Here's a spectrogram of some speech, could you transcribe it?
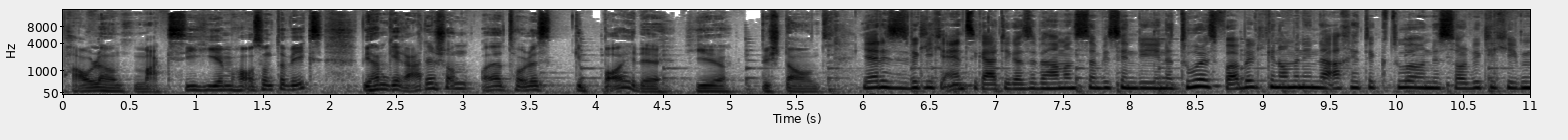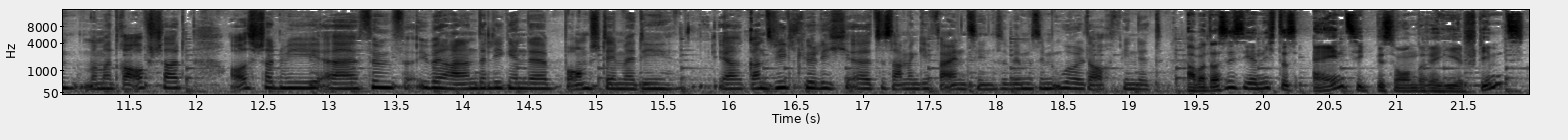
Paula und Maxi hier im Haus unterwegs. Wir haben gerade schon euer tolles Gebäude hier bestaunt. Ja, das ist wirklich einzigartig. Also wir haben uns da ein bisschen die Natur als Vorbild genommen in der Architektur und es soll wirklich eben, wenn man drauf schaut, ausschaut wie äh, fünf übereinander liegende Baumstämme, die ja ganz willkürlich äh, zusammengefallen sind, so wie man es im Urwald auch findet. Aber das ist ja nicht das einzig Besondere hier, stimmt's?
